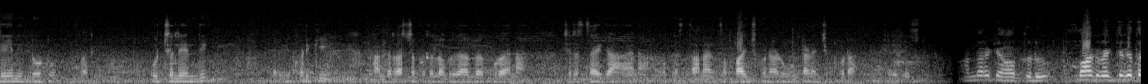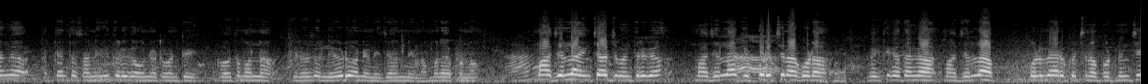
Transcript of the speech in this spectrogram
లేని లోటు మరి కూర్చోలేనిది. మరి ఇప్పటికీ ఆంధ్ర రాష్ట్ర ప్రజల హృదయాల్లో ఎప్పుడు ఆయన చిరస్థాయిగా ఆయన ఒక స్థానాన్ని సంపాదించుకున్నాడు ఉంటాడని చెప్పి కూడా తెలియజేసుకుంటాం అందరికీ ఆప్తుడు. మాకు వ్యక్తిగతంగా అత్యంత సన్నిహితుడిగా ఉన్నటువంటి గౌతమన్న ఈరోజు లేడు అనే నిజాన్ని నేను నమ్మలేకున్నాం. మా జిల్లా ఇన్ఛార్జ్ మంత్రిగా మా జిల్లాకి ఎప్పుడు వచ్చినా కూడా వ్యక్తిగతంగా మా జిల్లా పొలిమేరకు వచ్చినప్పటి నుంచి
